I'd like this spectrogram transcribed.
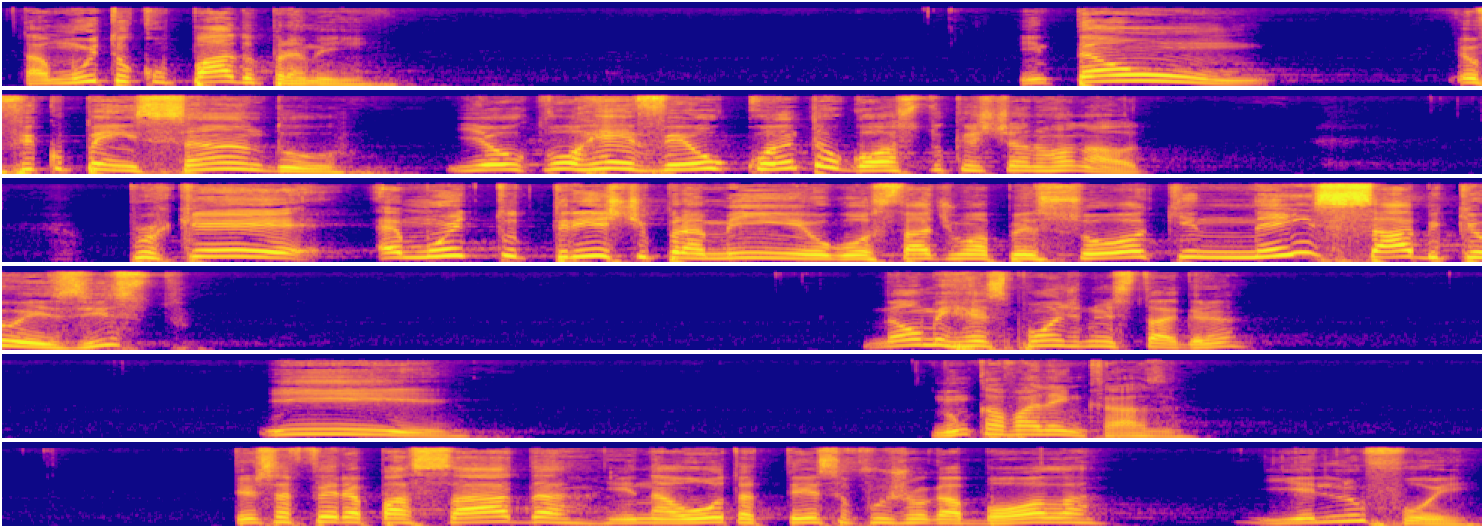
Está muito ocupado para mim. Então, eu fico pensando e eu vou rever o quanto eu gosto do Cristiano Ronaldo. Porque é muito triste para mim eu gostar de uma pessoa que nem sabe que eu existo, não me responde no Instagram e nunca vai lá em casa. Terça-feira passada e na outra terça eu fui jogar bola e ele não foi.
